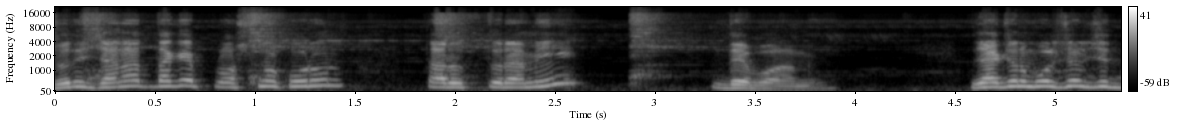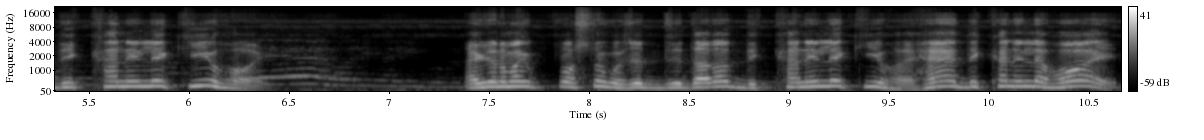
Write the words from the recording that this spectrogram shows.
যদি জানার থাকে, প্রশ্ন করুন, তার উত্তর আমি দেব আমি। যে একজন বলছিল যে, দীক্ষা নিলে কি হয়? একজন আমাকে প্রশ্ন করছে, যে, দাদা, দীক্ষা নিলে কি হয়? হ্যাঁ দীক্ষা নিলে হয়।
